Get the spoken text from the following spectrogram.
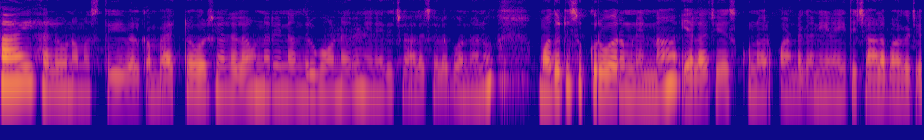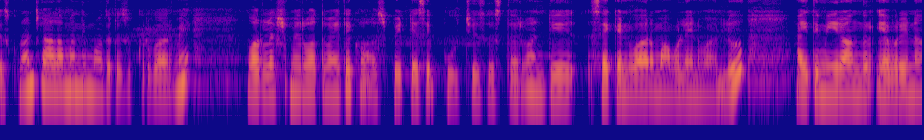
హాయ్ హలో నమస్తే. Welcome back to our channel. ఎలా ఉన్నారండి అందరూ బాగున్నారు? నేనైతే చాలా చాలా బాగున్నాను. మొదటి శుక్రవారం నిన్న ఎలా చేసుకున్నారు పండగ? నేనైతే చాలా బాగా చేసుకున్నాను. చాలామంది మొదటి శుక్రవారమే వరలక్ష్మి వ్రతం అయితే కాసు పెట్టేసి పూజ చేసేస్తారు. అంటే సెకండ్ వారం అవ్వలేని వాళ్ళు. అయితే మీరు అందరూ ఎవరైనా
